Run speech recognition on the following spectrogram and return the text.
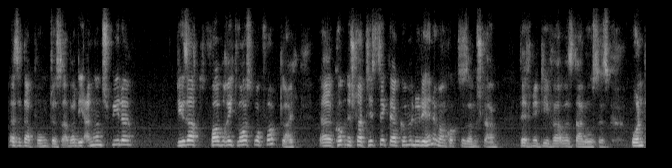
dass er da Punkt ist. Aber die anderen Spiele, wie gesagt, Vorbericht Wolfsburg folgt gleich. Da kommt eine Statistik, da können wir nur die Hände über den Kopf zusammenschlagen. Definitiv, was da los ist. Und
